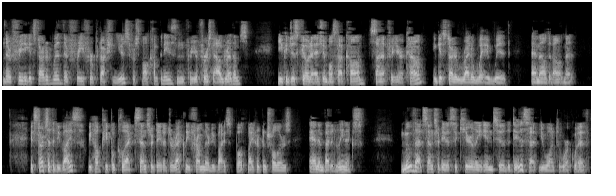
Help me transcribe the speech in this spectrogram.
They're free to get started with. They're free for production use for small companies and for your first algorithms. You can just go to edgeimpulse.com, sign up for your account, and get started right away with ML development. It starts at the device. We help people collect sensor data directly from their device, both microcontrollers and embedded Linux. Move that sensor data securely into the dataset you want to work with.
